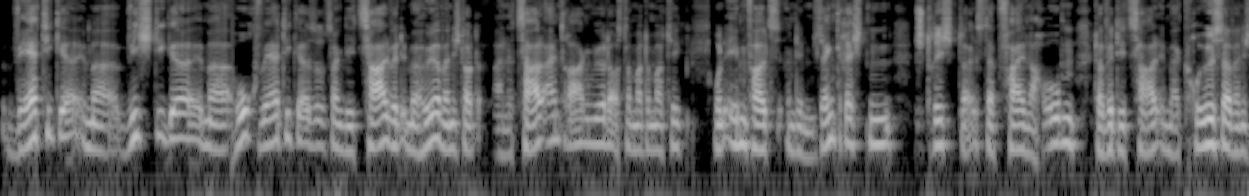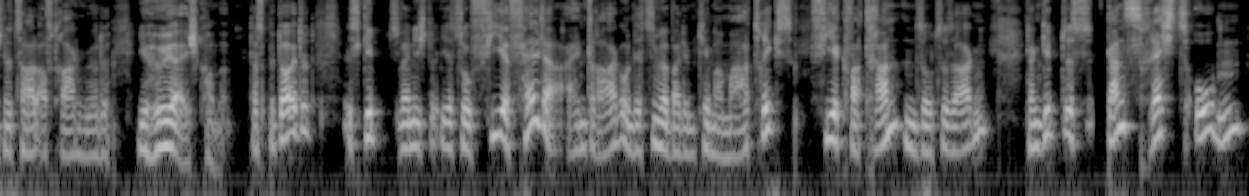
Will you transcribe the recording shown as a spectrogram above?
wertiger, immer wichtiger, immer hochwertiger sozusagen. Die Zahl wird immer höher, wenn ich dort eine Zahl eintragen würde aus der Mathematik. Und ebenfalls an dem senkrechten Strich, da ist der Pfeil nach oben, da wird die Zahl immer größer, wenn ich eine Zahl auftragen würde, je höher ich komme. Das bedeutet, es gibt, wenn ich jetzt so vier Felder eintrage, und jetzt sind wir bei dem Thema Matrix, vier Quadranten sozusagen, dann gibt es ganz rechts oben,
